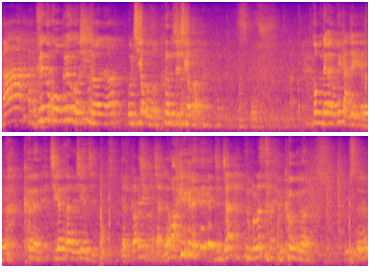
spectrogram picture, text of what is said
아 그래도 고 그래도 너 신고 들어가잖아 그럼 지가 벗어 그럼 지가 봐 그럼 내가 옆에 이렇게 앉아있다 그러면 그러면 지가 대답을 시겠지 야너 까르신 거 같지 않냐? 막 이래 진짜? 몰랐어 그럼 내가 글쎄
